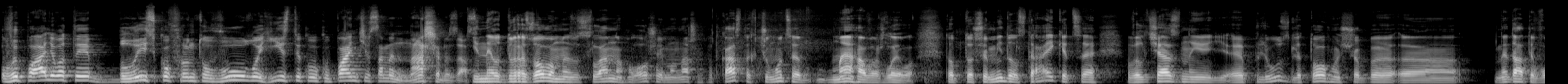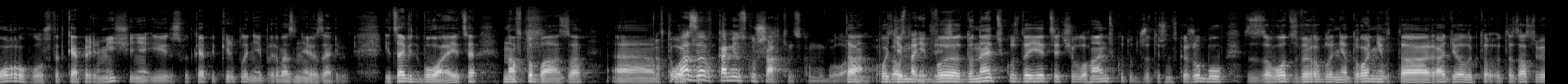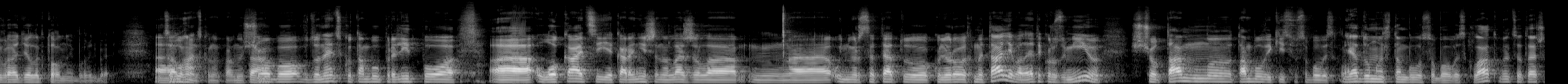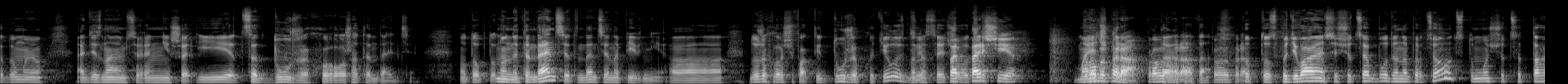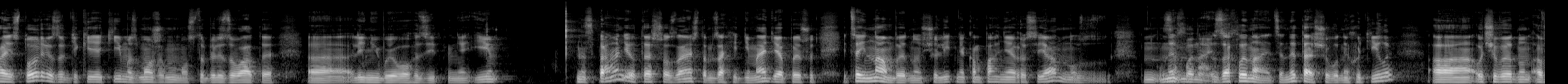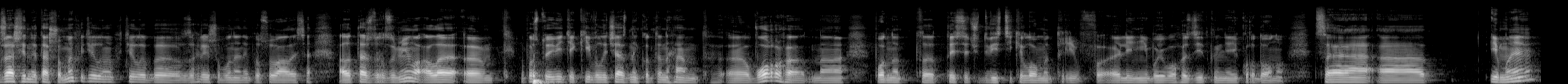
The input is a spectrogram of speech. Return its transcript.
випалювати близькофронтову логістику окупантів саме нашими засобами. І неодноразово ми зсиленно наголошуємо в наших подкастах, чому це мега важливо. Тобто, що мідл страйки це величезний е, плюс для того, щоб. е, Не дати ворогу швидке переміщення і швидке підкріплення і перевезення резервів. І це відбувається. Нафтобаза. е, Автобаза в Кам'янську-Шахтінському була. так, потім останні в. Донецьку, здається, чи в Луганську, тут вже точно скажу, був завод з вироблення дронів та радіоелектро... та засобів радіоелектронної боротьби. Це Е, Луганську, напевно. так. Що, бо в Донецьку там був приліт по е, локації, яка раніше належала е, університету кольорових металів, але я так розумію, що там, е, там був якийсь особовий склад. Я думаю, що там був особовий склад. Ми це теж я думаю, дізнаємося раніше. І це дуже хороша тенденція. Ну тобто, ну не тенденція, тенденція на півдні, а дуже хороші факти. І дуже б хотілося б насичувати. перші маячки. пера. Проби Та, пера, та, та. пера. Тобто сподіваюся, що це буде напрацьовуватися, тому що це та історія, завдяки якій ми зможемо стабілізувати е, лінію бойового зіткнення. І Насправді, те, що знаєш, там західні медіа пишуть, і це і нам видно, що літня кампанія росіян ну, не, Захлинається. захлинається. Не те, що вони хотіли, а, очевидно, а вже ж і не те, що ми хотіли. Ми хотіли би взагалі, щоб вони не просувалися, але теж зрозуміло. Але е, просто уявіть, який величезний контингент е, ворога на понад 1200 кілометрів е, лінії бойового зіткнення і кордону. Це е, і ми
